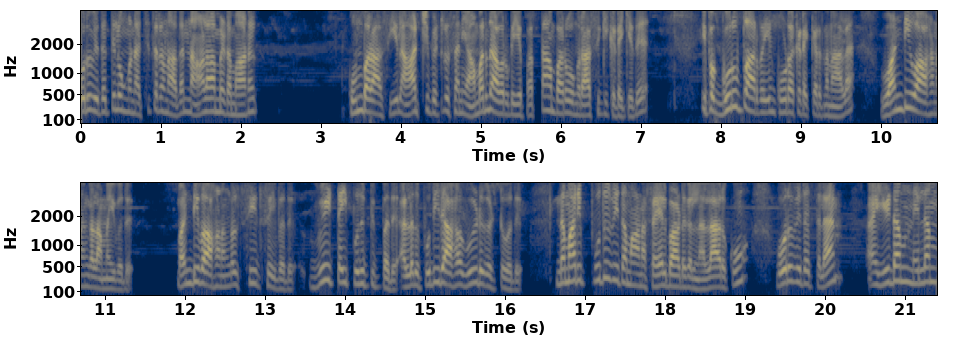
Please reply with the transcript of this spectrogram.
ஒரு விதத்தில் உங்கள் நட்சத்திரநாதன் நாலாம் இடமான கும்பராசியில் ஆட்சி பெற்று சனி அமர்ந்து அவருடைய பத்தாம் பார்வை உங்கள் ராசிக்கு கிடைக்கிது. இப்போ குரு பார்வையும் கூட கிடைக்கிறதுனால வண்டி வாகனங்கள் அமைவது வண்டி வாகனங்கள் சீர் செய்வது வீட்டை புதுப்பிப்பது அல்லது புதிதாக வீடு கட்டுவது. இந்த மாதிரி புதுவிதமான செயல்பாடுகள் நல்லாயிருக்கும். ஒரு விதத்தில் இடம் நிலம்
